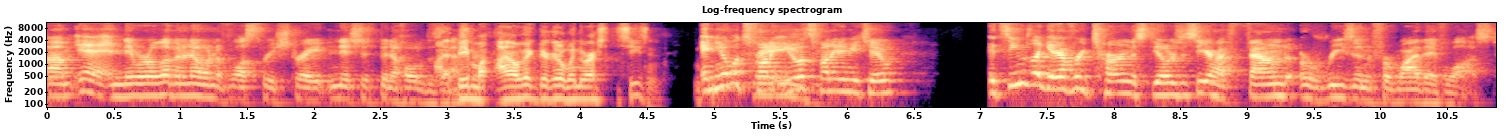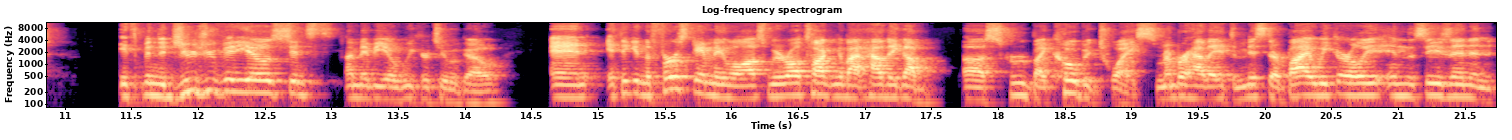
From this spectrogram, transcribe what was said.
Um, yeah, and they were 11 and 0 and have lost three straight, and it's just been a whole I, disaster. they, might- I don't think they're going to win the rest of the season. and you know what's funny? You know what's funny to me too? It seems like at every turn, the Steelers this year have found a reason for why they've lost. It's been the Juju videos since uh, maybe a week or two ago, and I think in the first game they lost, we were all talking about how they got uh, screwed by COVID twice. Remember how they had to miss their bye week early in the season, and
